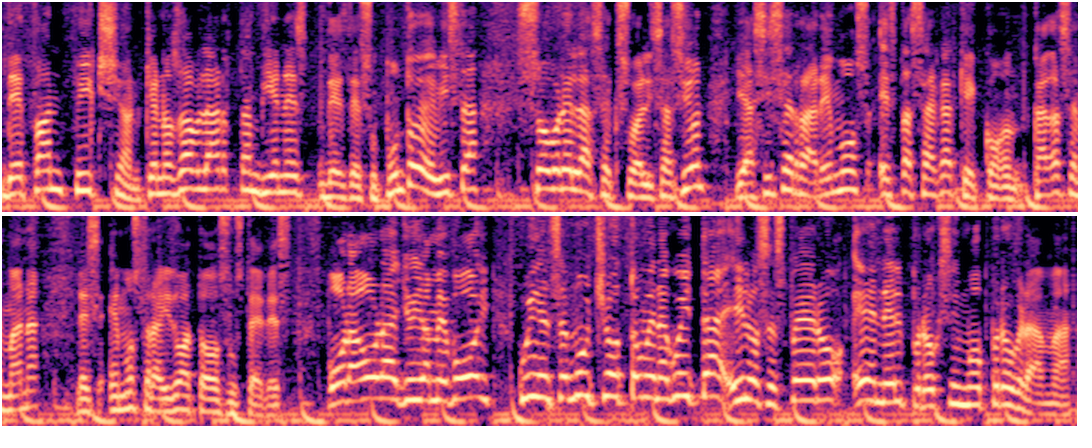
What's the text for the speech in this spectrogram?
de fanfiction que nos va a hablar también es, desde su punto de vista sobre la sexualización. Y así cerraremos esta saga que con cada semana les hemos traído a todos ustedes. Por ahora yo ya me voy. Cuídense mucho, tomen agüita y los espero en el próximo programa.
